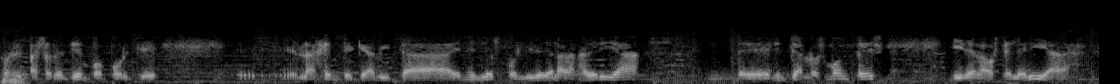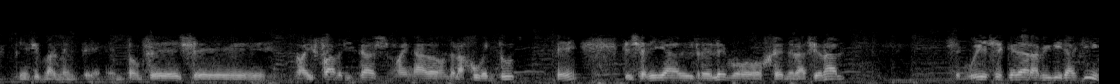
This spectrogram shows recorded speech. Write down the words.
con el paso del tiempo, porque la gente que habita en ellos pues vive de la ganadería, de limpiar los montes y de la hostelería principalmente. Entonces eh, no hay fábricas, no hay nada donde la juventud, ¿eh? que sería el relevo generacional, se pudiese quedar a vivir aquí,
